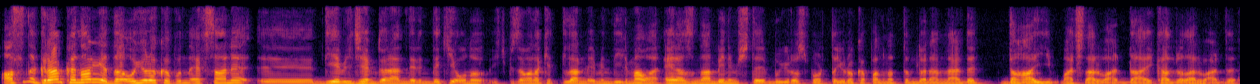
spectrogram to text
Aslında Gran Canaria'da o Euro Cup'ın efsane e, diyebileceğim dönemlerindeki onu hiçbir zaman hak ettiler mi emin değilim ama en azından benim işte bu Eurosport'ta Euro Cup anlattığım dönemlerde daha iyi maçlar vardı, daha iyi kadrolar vardı.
